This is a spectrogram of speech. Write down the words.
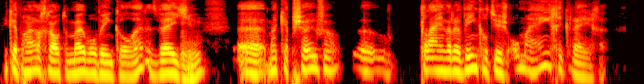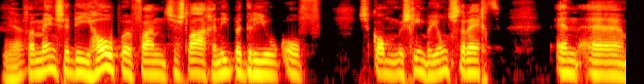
ik heb een hele grote meubelwinkel, hè, dat weet je. Mhm. Eh, maar ik heb zeven eh, kleinere winkeltjes om me heen gekregen. ja. Van mensen die hopen van ze slagen niet bij driehoek of ze komen misschien bij ons terecht. En eh,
